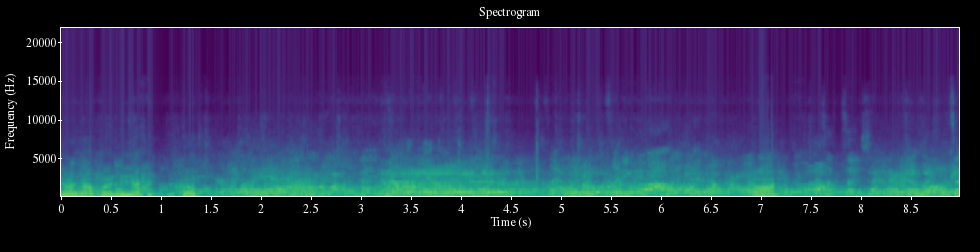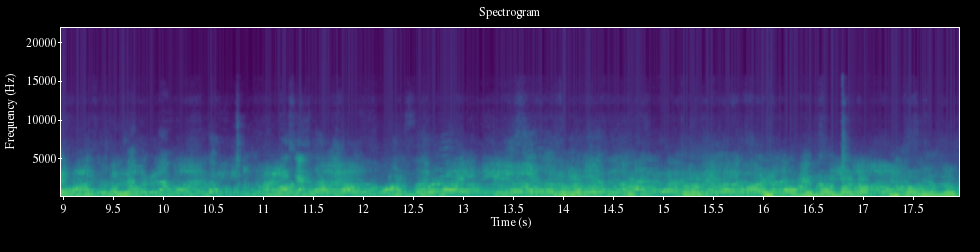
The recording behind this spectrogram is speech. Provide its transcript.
有人要分你啊！啊？这是正向的，这位正热热，你想到好了，这个这个比泡面热门的，比泡面热门。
